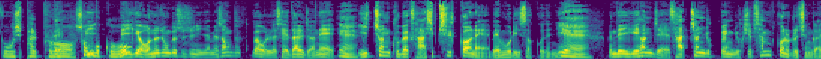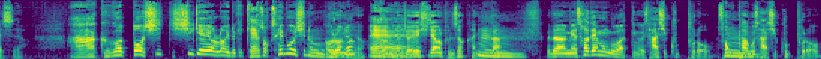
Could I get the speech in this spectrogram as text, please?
58% 성북구. 네, 이게 어느 정도 수준이냐면 성북구가 원래 3달 전에 예. 2,947건의 매물이 있었거든요. 예. 근데 이게 현재 4,663건으로 증가했어요. 아, 그것도 시, 시계열로 이렇게 계속 세보시는 거군요. 그럼요. 예. 그럼요. 저희가 시장을 분석하니까. 음. 그다음에 서대문구 같은 거 49%, 송파구 음. 49%.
